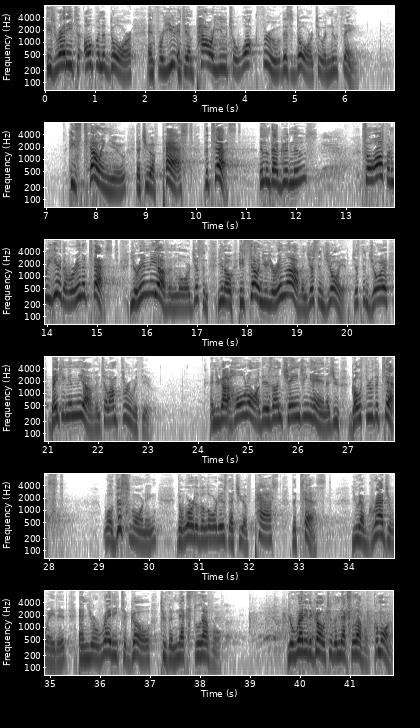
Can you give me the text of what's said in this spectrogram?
He's ready to open the door and for you and to empower you to walk through this door to a new thing. He's telling you that you have passed the test. Isn't that good news? So often we hear that we're in a test. You're in the oven, Lord. Just, in, you know, He's telling you you're in the oven. Just enjoy it. Just enjoy baking in the oven until I'm through with you. And you got to hold on to His unchanging hand as you go through the test. Well, this morning, the word of the Lord is that you have passed the test you have graduated and you're ready to go to the next level. You're ready to go to the next level. Come on.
